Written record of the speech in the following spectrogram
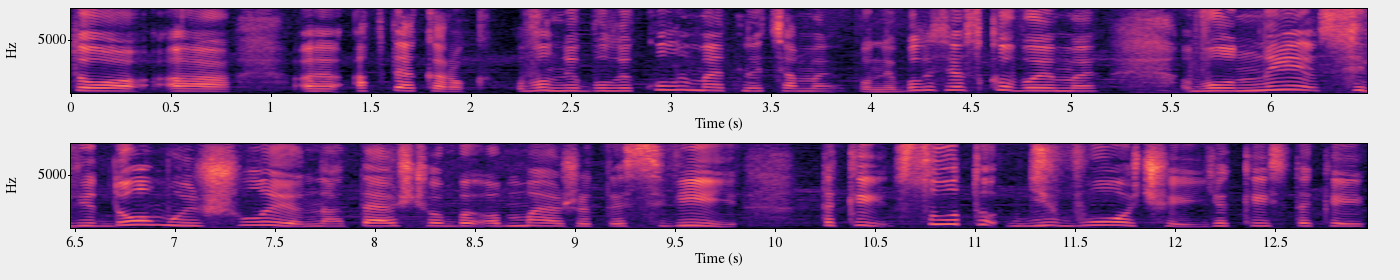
то а, аптекарок. Вони були кулеметницями, вони були зв'язковими, вони свідомо йшли на те, щоб обмежити свій такий суто дівочий, якийсь такий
